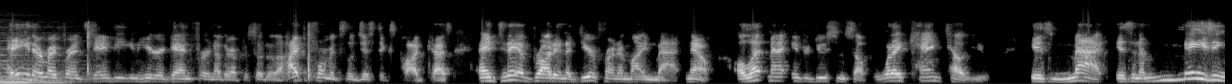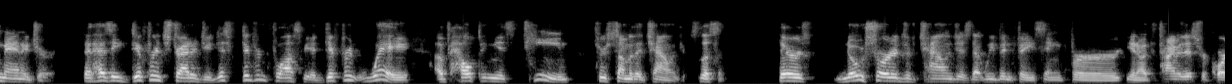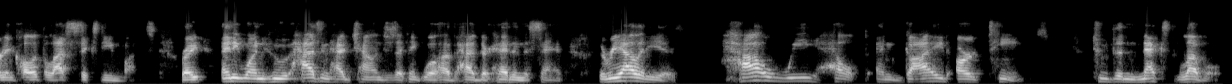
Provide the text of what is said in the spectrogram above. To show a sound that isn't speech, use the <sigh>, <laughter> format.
Hey there, my friends. Dan Deegan here again for another episode of the High Performance Logistics Podcast. And today I've brought in a dear friend of mine, Matt. Now, I'll let Matt introduce himself. What I can tell you is Matt is an amazing manager that has a different strategy, just different philosophy, a different way of helping his team through some of the challenges. Listen, there's no shortage of challenges that we've been facing for, you know, at the time of this recording, call it the last 16 months, right? Anyone who hasn't had challenges, I think, will have had their head in the sand. The reality is how we help and guide our teams to the next level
